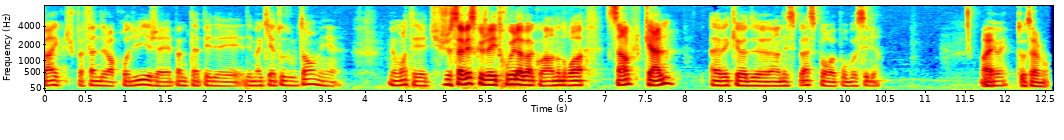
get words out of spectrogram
pareil, je suis pas fan de leurs produits, et j'allais pas me taper des, des macchiatos tout le temps, mais, mais au moins tu- je savais ce que j'allais trouver là-bas, quoi, un endroit simple, calme, avec euh, de- un espace pour, pour bosser bien. Ouais, ouais. totalement.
